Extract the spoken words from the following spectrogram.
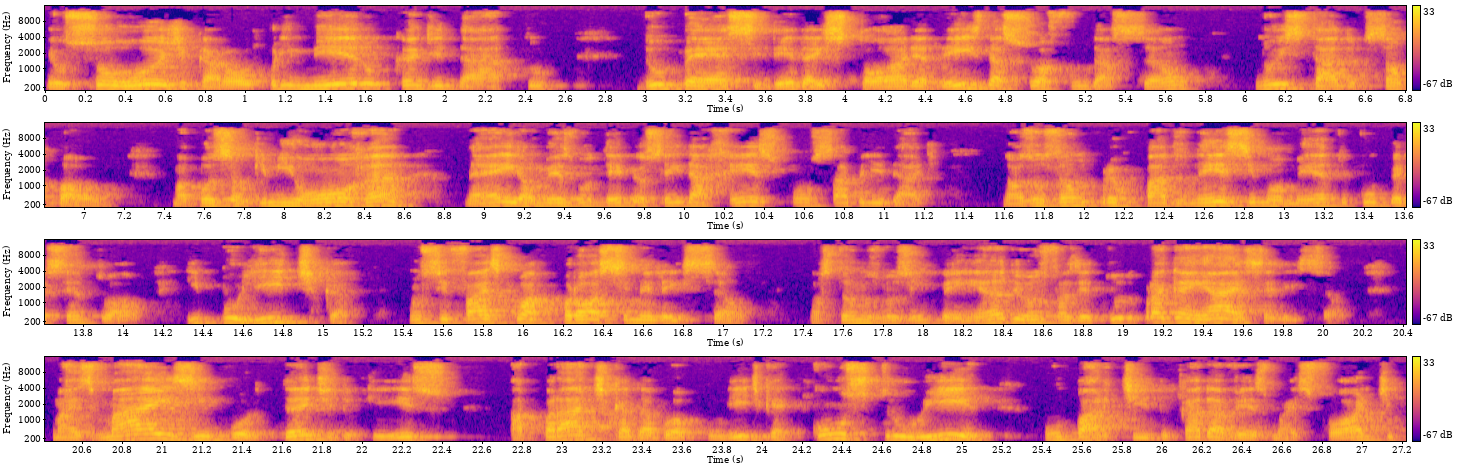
Eu sou hoje, Carol, o primeiro candidato do PSD da história, desde a sua fundação, no estado de São Paulo. Uma posição que me honra, né, e ao mesmo tempo eu sei da responsabilidade. Nós não estamos preocupados nesse momento com o percentual. E política não se faz com a próxima eleição. Nós estamos nos empenhando e vamos fazer tudo para ganhar essa eleição. Mas mais importante do que isso a prática da boa política é construir um partido cada vez mais forte,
